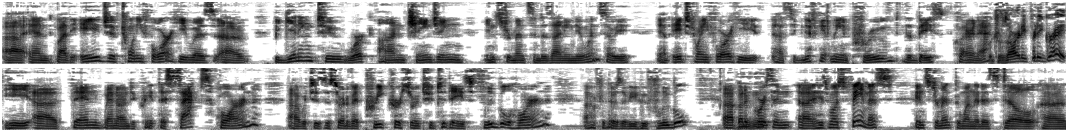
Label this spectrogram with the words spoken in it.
uh, and by the age of 24, he was uh, beginning to work on changing instruments and designing new ones. So he, at age 24, he uh, significantly improved the bass clarinet. Which was already pretty great. He uh, then went on to create the sax horn, uh, which is a sort of a precursor to today's flugelhorn, uh, for those of you who flugel. Uh, but of course, in uh, his most famous instrument, the one that is still uh,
